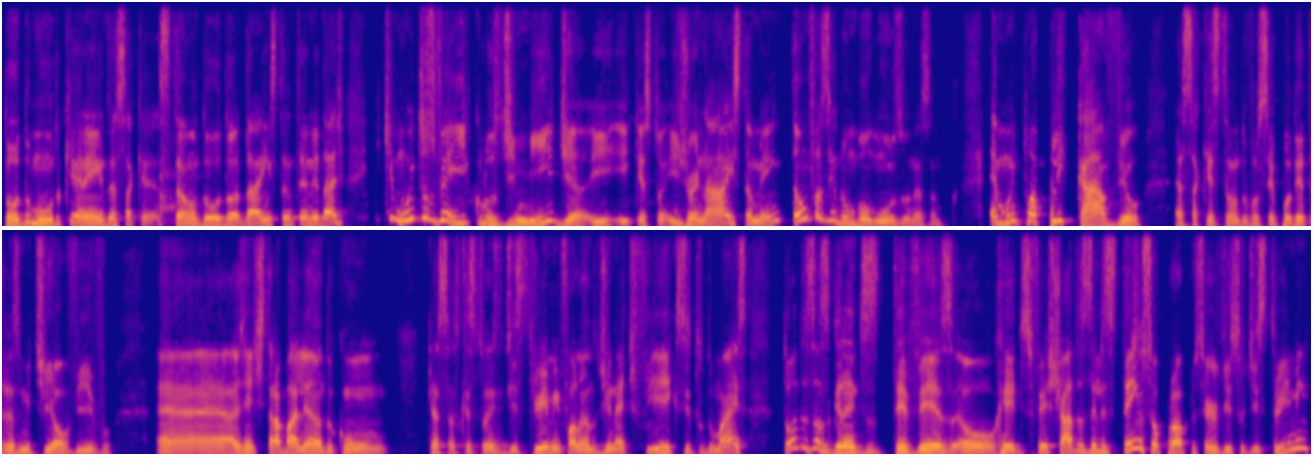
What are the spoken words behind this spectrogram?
Todo mundo querendo essa questão do, do, da instantaneidade e que muitos veículos de mídia e, e, questões, e jornais também estão fazendo um bom uso. Nessa. É muito aplicável essa questão do você poder transmitir ao vivo. É, a gente trabalhando com, com essas questões de streaming, falando de Netflix e tudo mais, todas as grandes TVs ou redes fechadas, eles têm o seu próprio serviço de streaming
